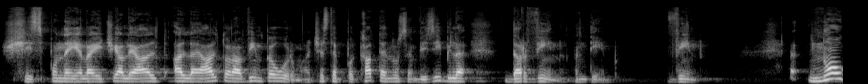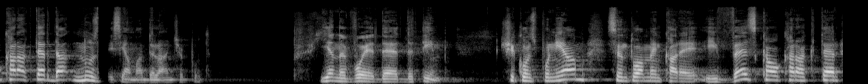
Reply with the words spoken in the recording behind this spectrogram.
Și spune el aici, ale, alt, ale altora vin pe urmă. Aceste păcate nu sunt vizibile, dar vin în timp. Vin. Nu au caracter, dar nu-ți dai seama de la început. E nevoie de, de timp. Și cum spuneam, sunt oameni care îi vezi ca au caracter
